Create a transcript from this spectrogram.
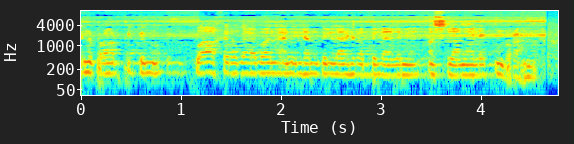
എന്ന് പ്രാർത്ഥിക്കുന്നു. വാഹിറുദാബാൻ അനിൽ അലഹദില്ലാഹി റബ്ബിൽ ആലമീൻ. അസ്സാം വലൈക്കും വാഹമത്തുള്ള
